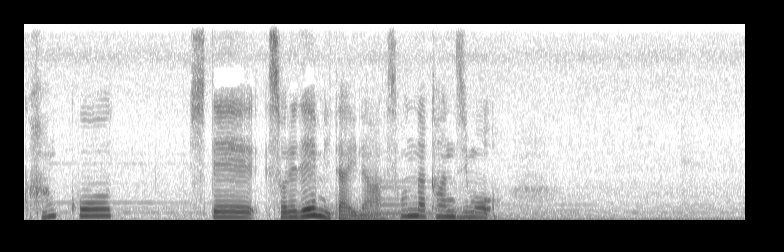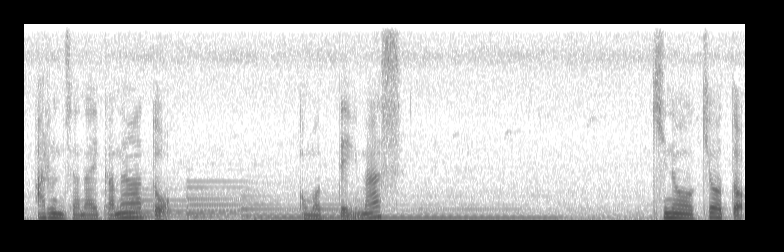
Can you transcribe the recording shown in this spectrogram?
反抗してそれでみたいなそんな感じもあるんじゃないかなと思っています。昨日今日と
